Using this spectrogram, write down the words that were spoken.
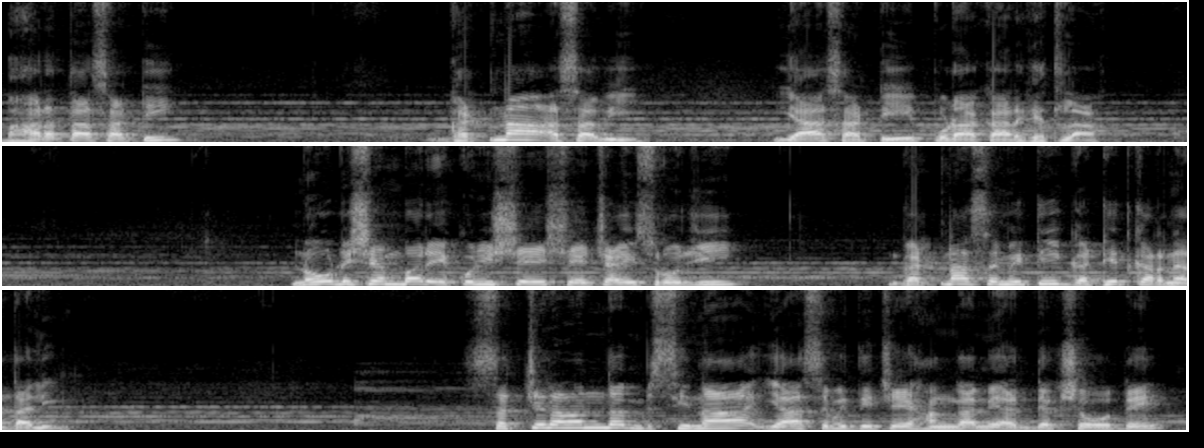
भारतासाठी घटना असावी यासाठी पुढाकार घेतला. नऊ डिसेंबर एकोणीसशे शेहेचाळीस रोजी घटना समिती गठीत करण्यात आली. सच्चिदानंद सिन्हा या समितीचे हंगामी अध्यक्ष होते.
